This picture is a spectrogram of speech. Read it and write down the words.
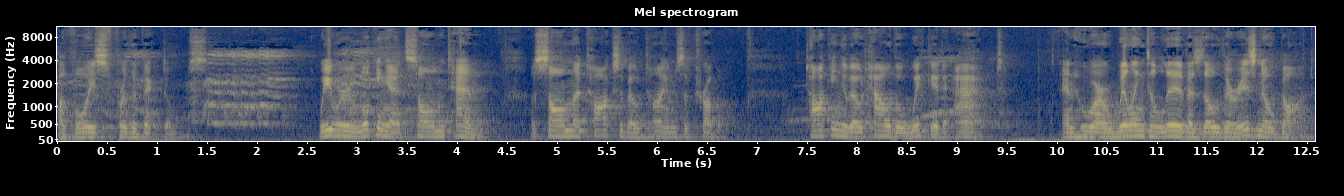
a voice for the victims. We were looking at Psalm 10, a psalm that talks about times of trouble, talking about how the wicked act and who are willing to live as though there is no God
